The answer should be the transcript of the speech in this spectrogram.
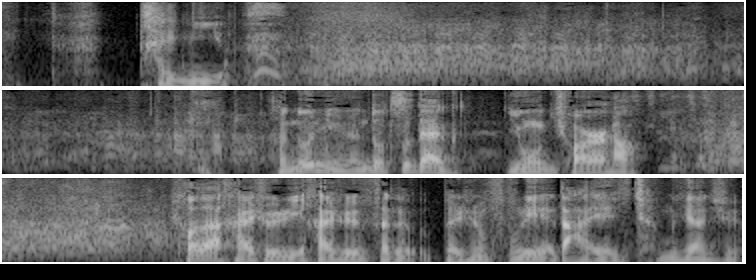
太腻了。很多女人都自带游泳圈哈，漂在海水里，海水本本身浮力也大，也沉不下去。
